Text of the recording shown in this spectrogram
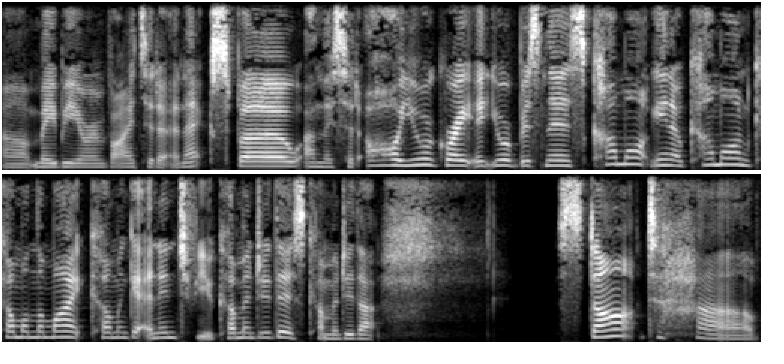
uh, maybe you're invited at an expo and they said, Oh, you're great at your business. Come on, you know, come on, come on the mic, come and get an interview, come and do this, come and do that. Start to have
